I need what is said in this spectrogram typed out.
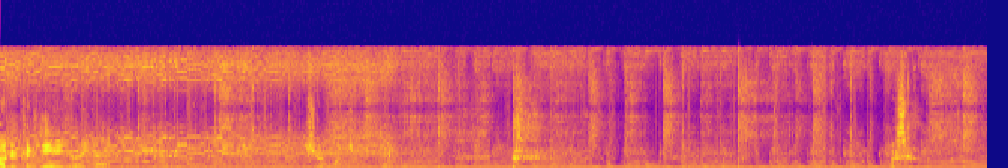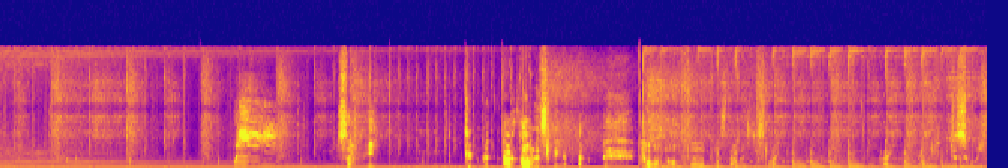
Bugger can hear you again. Yeah, you sure a bunch of dick. Sorry. That was honestly, that wasn't on purpose. That was just like I, I leaked a squeak.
